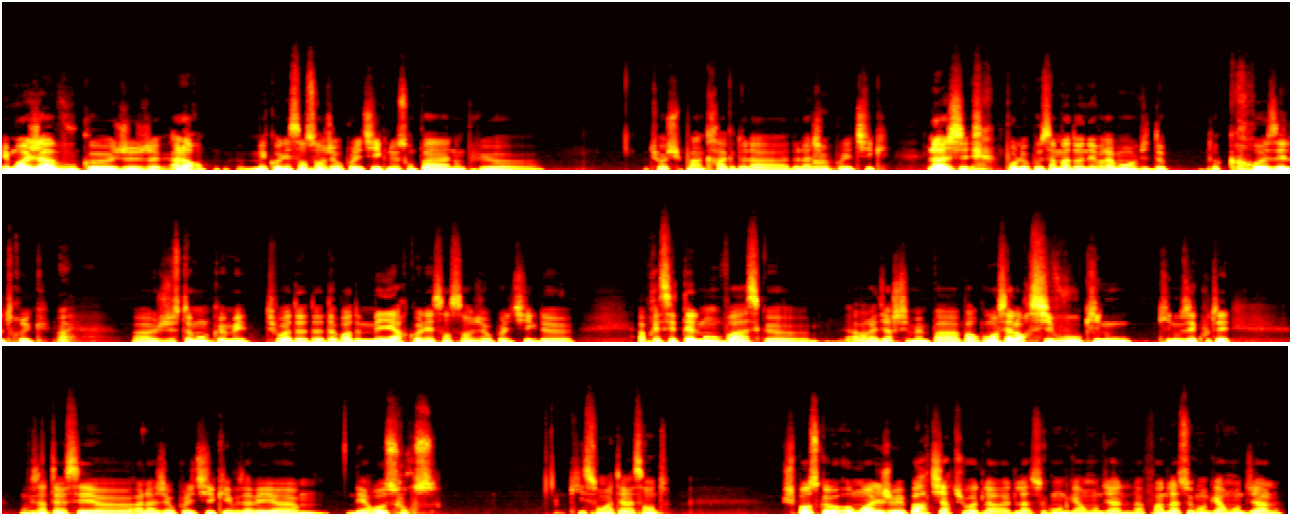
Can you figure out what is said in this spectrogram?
et moi, j'avoue que je, je- Alors, mes connaissances en géopolitique ne sont pas non plus. euh, tu vois, je suis pas un crack de la, de la Mm. géopolitique. Là, pour le coup, ça m'a donné vraiment envie de, de creuser le truc. Ouais. Euh, justement, que mes, tu vois, de- de- d'avoir de, meilleures connaissances en géopolitique. De... Après, c'est tellement vaste que, à vrai dire, je sais même pas par où commencer. Alors, si vous qui nous, qui nous écoutez, vous vous intéressez euh, à la géopolitique et vous avez euh, des ressources qui sont intéressantes, je pense qu'au moins je vais partir, tu vois, de la, de la Seconde Guerre mondiale, la fin de la Seconde Guerre mondiale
